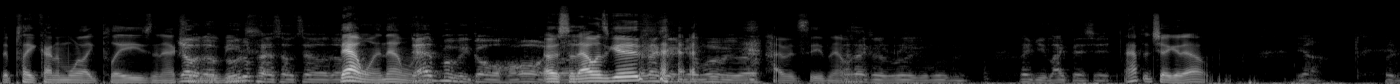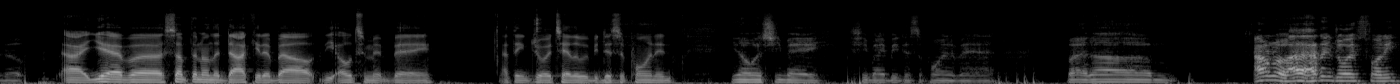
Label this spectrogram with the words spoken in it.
They play kind of more like plays than actual Yo, the movies. Budapest Hotel. Though, That one, that one. That movie go hard. oh, bro. so that one's good. That's actually a good movie, bro. I haven't seen that That's one. actually a really good movie. I think you like that shit. I have to check it out. Yeah, pretty dope. All right, you have uh, something on the docket about the Ultimate Bay. I think Joy Taylor would be disappointed. You know what? She may she may be disappointed, man. But um, I don't know. I, I think Joy's funny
